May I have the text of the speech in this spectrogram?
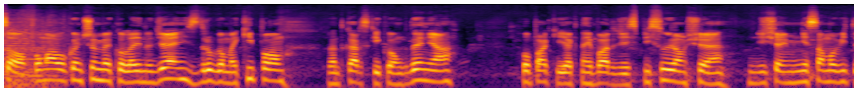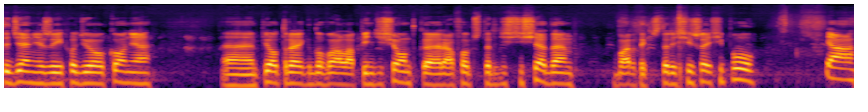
Co, pomału kończymy kolejny dzień z drugą ekipą. Wędkarski koło Gdynia. Chłopaki jak najbardziej spisują się. Dzisiaj niesamowity dzień, jeżeli chodzi o konie. E, Piotrek dowala 50, Rafał 47, Bartek 46,5. Ja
